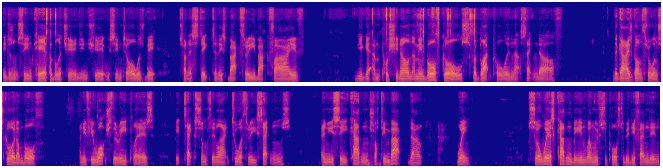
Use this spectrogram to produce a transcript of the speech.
he doesn't seem capable of changing shape. We seem to always be trying to stick to this back three, back five. You get them pushing on. I mean, both goals for Blackpool in that second half, the guy's gone through and scored on both. And if you watch the replays, it takes something like two or three seconds, and you see Cadden trotting back down wing. So where's Cadden being when we're supposed to be defending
